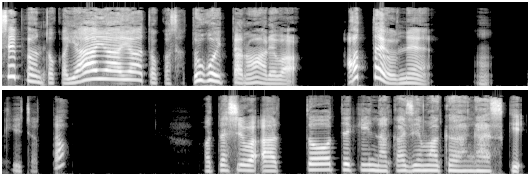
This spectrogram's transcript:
セブンとか、やーやーやーとかさ、どこ行ったの？あれは。あったよね。消えちゃった？私は圧倒的中島くんが好き。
